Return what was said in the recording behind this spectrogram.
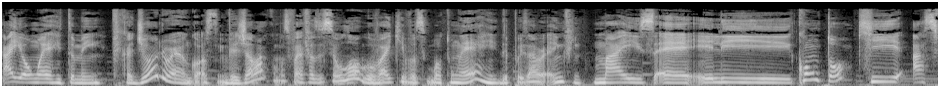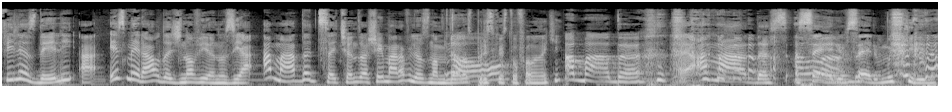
Aí, ó, um R também. Fica de olho, Ryan Gosling. Veja lá como você vai fazer seu logo. Vai que você bota um R, depois a... Enfim. Mas é, ele contou que as filhas dele, a Esmeralda, de 9 anos, e a Amada, de 7 anos, eu achei maravilhoso o nome delas, por isso que eu estou falando aqui. Amada. É, Amadas. sério, sério, muito querida.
